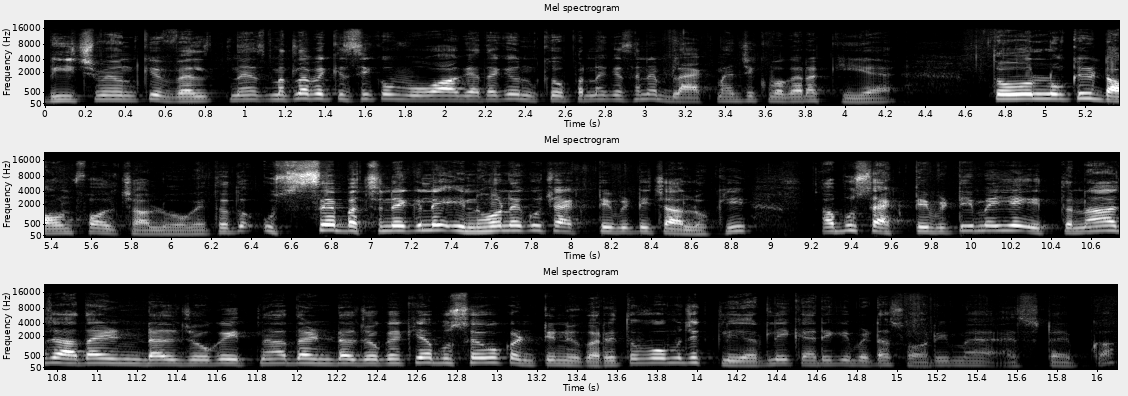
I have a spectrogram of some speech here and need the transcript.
बीच में उनकी वेल्थनेस मतलब किसी को वो आ गया था कि उनके ऊपर ना किसी ने ब्लैक मैजिक वगैरह किया है तो उन लोगों की डाउनफॉल चालू हो गए थे। तो उससे बचने के लिए इन्होंने कुछ एक्टिविटी चालू की। अब उस एक्टिविटी में ये इतना ज़्यादा इंडल्ज हो गए, इतना ज़्यादा इंडल्ज हो गए कि अब उसे वो कंटिन्यू करे तो वो मुझे क्लियरली कह रही कि, बेटा सॉरी मैं इस टाइप का,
